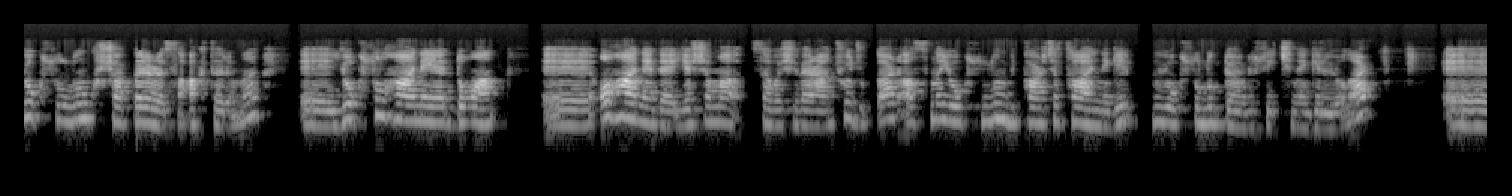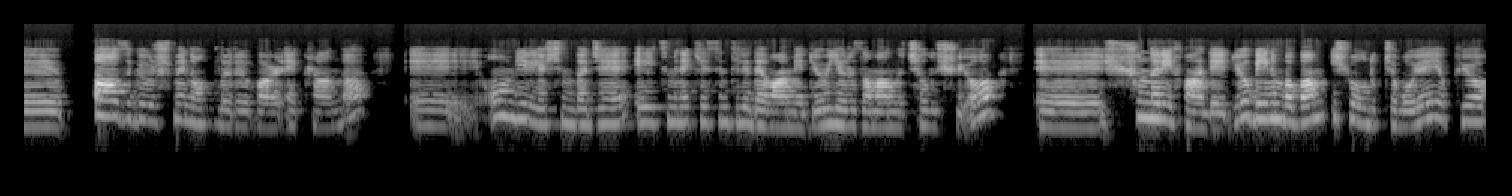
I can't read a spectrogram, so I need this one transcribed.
yoksulluğun kuşaklar arası aktarımı. E, yoksul haneye doğan, e, o hanede yaşama savaşı veren çocuklar aslında yoksulluğun bir parçası haline gelip bu yoksulluk döngüsü içine giriyorlar. E, bazı görüşme notları var ekranda. 11 yaşında C eğitimine kesintili devam ediyor, yarı zamanlı çalışıyor. şunları ifade ediyor. Benim babam iş oldukça boya yapıyor.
